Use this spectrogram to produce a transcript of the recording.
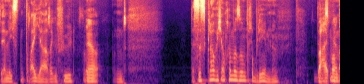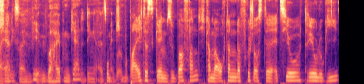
der nächsten drei Jahre gefühlt. So. Ja. Und das ist, glaube ich, auch immer so ein Problem, ne? Da muss Überhypen man mal ehrlich sein. Wir überhypen gerne Dinge als Wo, Menschen. wobei ich das Game super fand. Ich kam ja auch dann da frisch aus der Ezio-Triologie.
